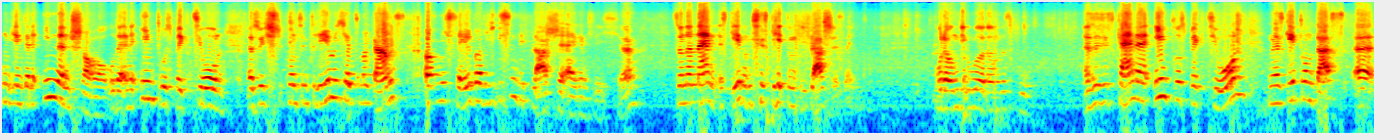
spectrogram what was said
um irgendeine Innenschau oder eine Introspektion. Also ich konzentriere mich jetzt mal ganz auf mich selber. Wie ist denn die Flasche eigentlich? Ja? Sondern nein, es geht, um, es geht um die Flasche selber oder um die Uhr oder um das Buch. Also es ist keine Introspektion, sondern es geht darum, dass äh,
